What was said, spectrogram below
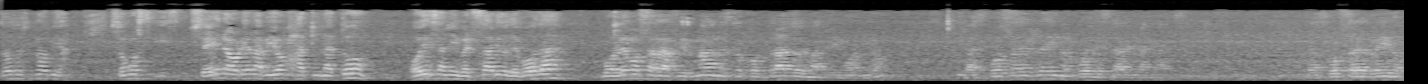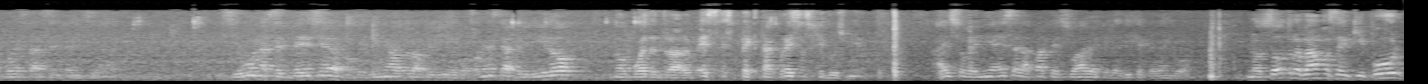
Todo es novia. Somos, Hoy es aniversario de boda volvemos a reafirmar nuestro contrato de matrimonio y la esposa del rey no puede estar en la cárcel. La esposa del rey no puede estar sentenciada. Y si hubo una sentencia, porque tenía otro apellido, con este apellido no puede entrar. Es espectacular, eso es Jesús mío. A eso venía, esa es la parte suave que le dije que vengo. Nosotros vamos en Kippur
